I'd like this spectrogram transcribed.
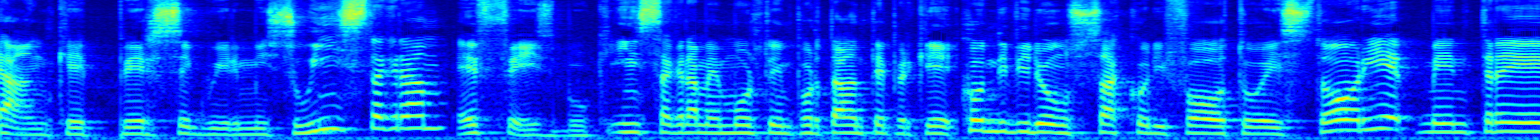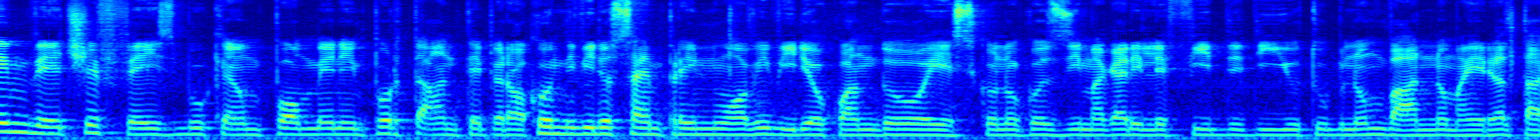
anche per seguirmi su Instagram e Facebook. Instagram è molto importante perché condivido un sacco di foto e storie, mentre invece Facebook è un po' meno importante, però condivido sempre i nuovi video quando escono, così magari le feed di YouTube non vanno, ma in realtà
